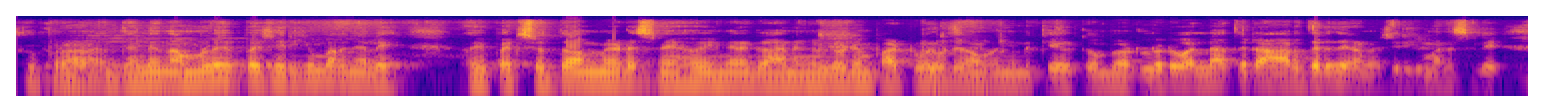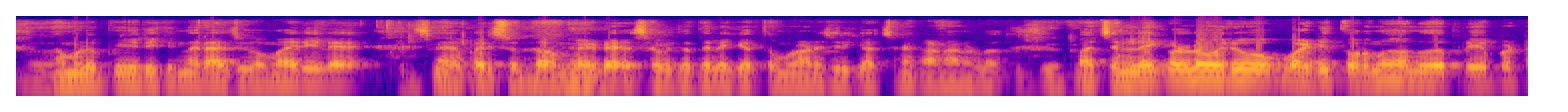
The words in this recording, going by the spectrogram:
സൂപ്പറാണ് എന്തായാലും നമ്മൾ ഇപ്പൊ ശരിക്കും പറഞ്ഞാലേ ഈ പരിശുദ്ധ അമ്മയുടെ സ്നേഹം ഇങ്ങനെ ഗാനങ്ങളിലൂടെയും പാട്ടുകളിലൂടെയും നമ്മൾ ഇങ്ങനെ കേൾക്കുമ്പോഴുള്ള ഒരു വല്ലാത്തൊരു ആർദ്രതയാണ് ശരിക്കും മനസ്സിൽ നമ്മളിപ്പോ ഇരിക്കുന്ന രാജകുമാരിയിലെ പരിശുദ്ധ അമ്മയുടെ സവിധത്തിലേക്ക് എത്തുമ്പോഴാണ് ശരിക്കും അച്ഛനെ കാണാനുള്ളത്. അപ്പൊ അച്ഛനിലേക്കുള്ള ഒരു വഴി തുറന്നു തന്നത് പ്രിയപ്പെട്ട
